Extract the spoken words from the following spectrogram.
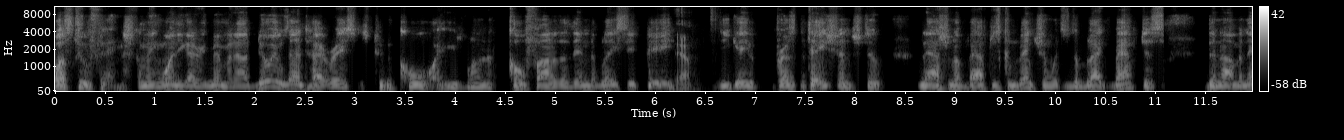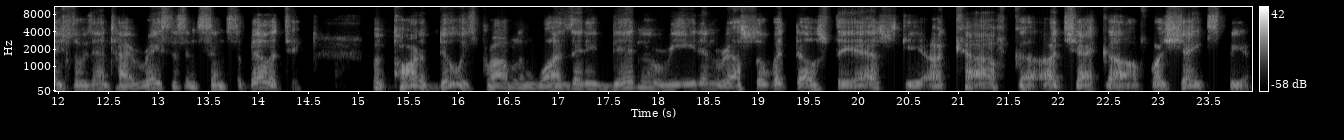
Well, it's two things. I mean, one, you got to remember now, Dewey was anti-racist to the core. He was one of the co-founders of the NAACP. Yeah. He gave presentations to National Baptist Convention, which is the Black Baptist denomination. So he's anti-racist in sensibility. But part of Dewey's problem was that he didn't read and wrestle with Dostoevsky or Kafka or Chekhov or Shakespeare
